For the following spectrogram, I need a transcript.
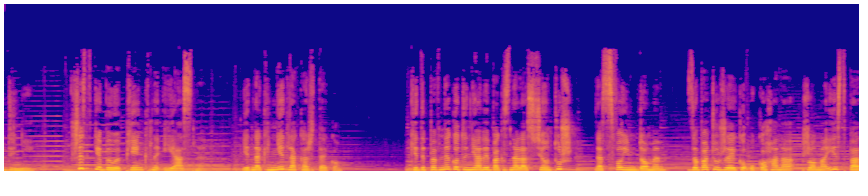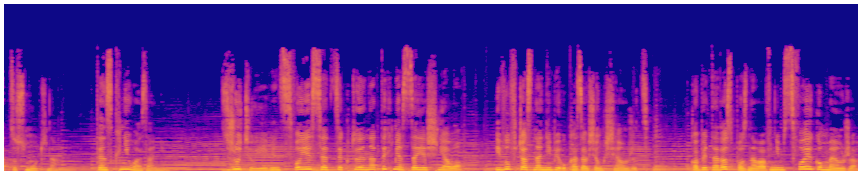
dni. Wszystkie były piękne i jasne, jednak nie dla każdego. Kiedy pewnego dnia rybak znalazł się tuż nad swoim domem, zobaczył, że jego ukochana żona jest bardzo smutna. Tęskniła za nim. Zrzucił jej więc swoje serce, które natychmiast zajaśniało i wówczas na niebie ukazał się księżyc. Kobieta rozpoznała w nim swojego męża.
